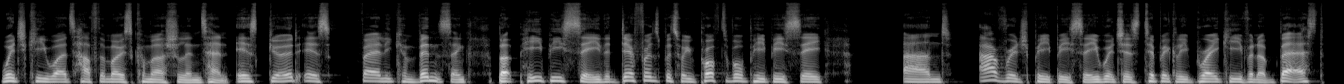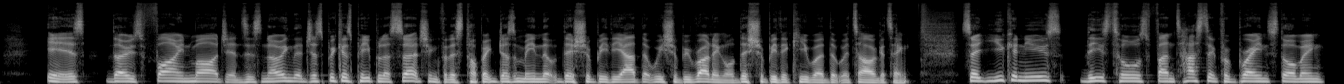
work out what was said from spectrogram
which keywords have the most commercial intent. It's good, it's fairly convincing. But PPC, the difference between profitable PPC and average PPC, which is typically break even at best, is those fine margins. It's knowing that just because people are searching for this topic doesn't mean that this should be the ad that we should be running or this should be the keyword that we're targeting. So you can use these tools, fantastic for brainstorming.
